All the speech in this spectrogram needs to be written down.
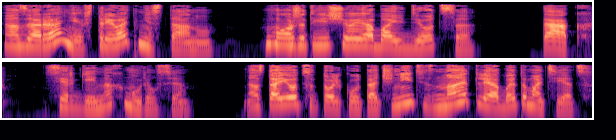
а заранее встревать не стану. Может, еще и обойдется. Так, Сергей нахмурился. Остается только уточнить, знает ли об этом отец.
